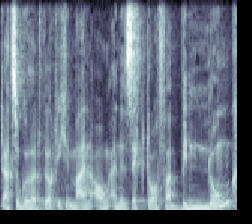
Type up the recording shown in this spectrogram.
Dazu gehört wirklich in meinen Augen eine Sektorverbindung,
